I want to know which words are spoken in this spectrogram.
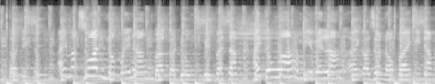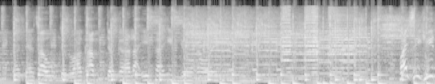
นตอนเด็กน้องไอ้มักชวนน้องไปนั่งบากกระดุงเป็นประจำให้ตัวมีเวลาไอ้ก็ชวนน้องไปนำงแต่เช้าจนว่ากำจะกะละอีใครย้อยไปสิคิด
